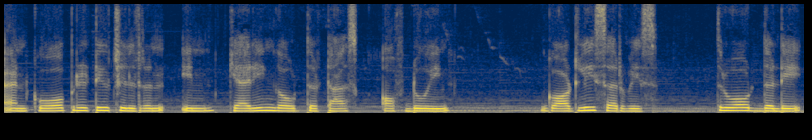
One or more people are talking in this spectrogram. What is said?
and cooperative children in carrying out the task of doing godly service throughout the day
